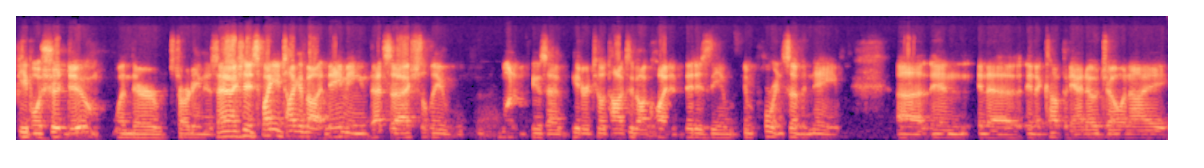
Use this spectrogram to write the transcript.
people should do when they're starting this. And actually, it's funny you talk about naming. That's actually one of the things that Peter Thiel talks about quite a bit is the importance of a name uh, in in a in a company. I know Joe and I,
